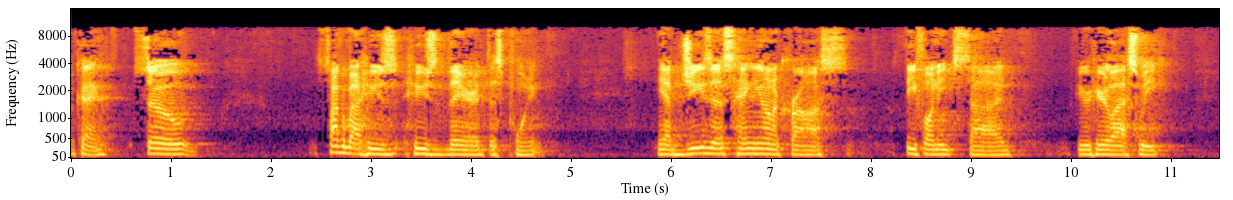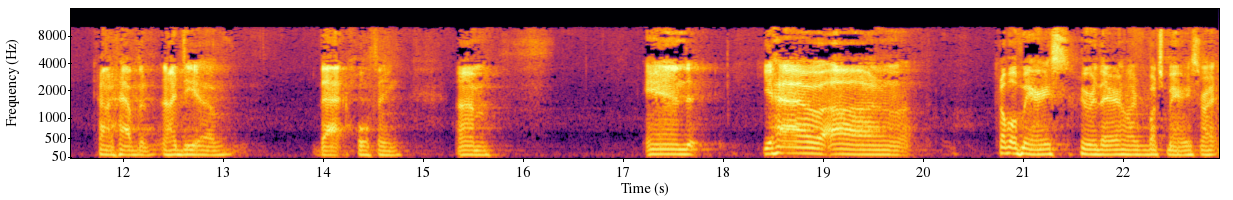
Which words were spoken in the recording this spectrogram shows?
Okay, so let's talk about who's who's there at this point. You have Jesus hanging on a cross, thief on each side. If you were here last week, kind of have an idea of that whole thing. Um, and you have uh, a couple of Marys who are there, like a bunch of Marys, right?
